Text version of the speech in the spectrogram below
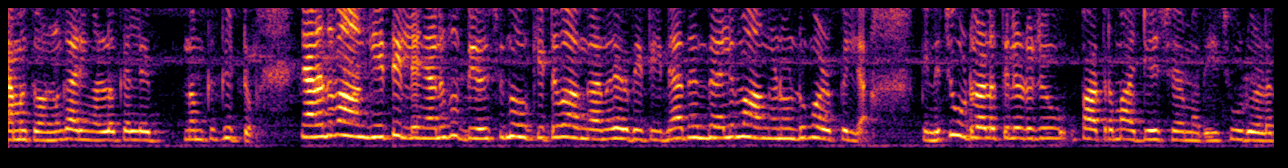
ആമസോണിലും കാര്യങ്ങളിലൊക്കെ അല്ലേ നമുക്ക് കിട്ടും. ഞാനത് വാങ്ങിയിട്ടില്ല. ഞാനത് ഉപയോഗിച്ച് നോക്കിയിട്ട് വാങ്ങാമെന്ന് കരുതിയിട്ട്. ഇനി അതെന്തായാലും വാങ്ങണോണ്ടും കുഴപ്പമില്ല. പിന്നെ ചൂടുവെള്ളത്തിലൊരു പാത്രം മാറ്റി വെച്ചാൽ മതി. ചൂടുവെള്ള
